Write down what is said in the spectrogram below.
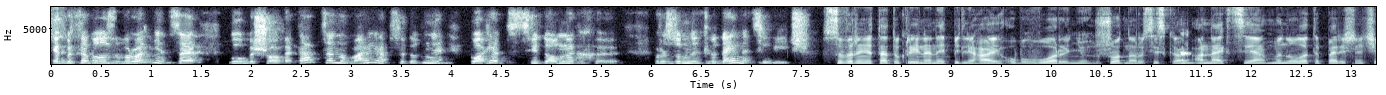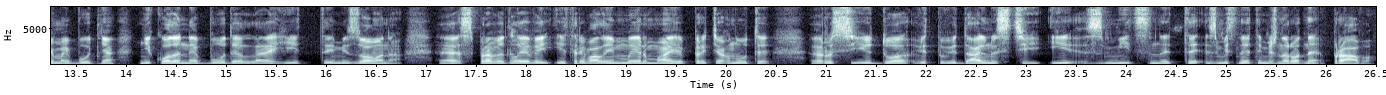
Якби це було зворотнє, це був би шок. А так це нормальний, абсолютний погляд свідомих е, розумних людей на цю річ. Суверенітет України не підлягає обговоренню. Жодна російська анексія, минуле, теперішнє чи майбутнє, ніколи не буде легітимізована. Е, Справедливий і тривалий мир має притягнути Росію до відповідальності і зміцнити, зміцнити міжнародне право.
